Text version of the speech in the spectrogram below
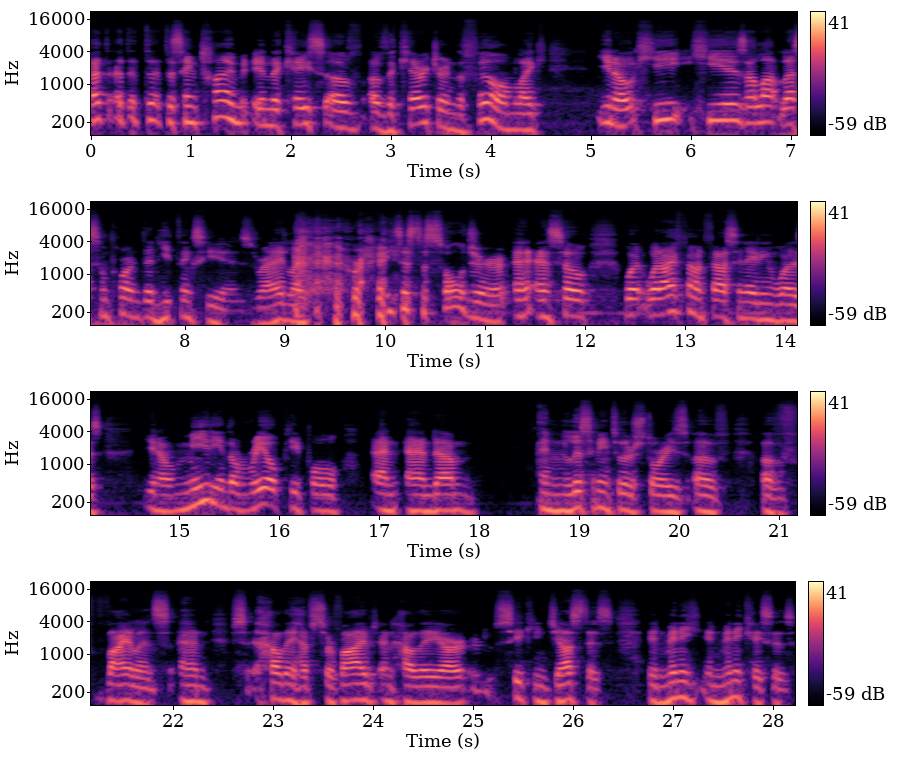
at, at, at the same time, in the case of of the character in the film, like you know he he is a lot less important than he thinks he is right like right. he's just a soldier and, and, so what what i found fascinating was you know meeting the real people and and um and listening to their stories of of violence and how they have survived and how they are seeking justice in many in many cases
